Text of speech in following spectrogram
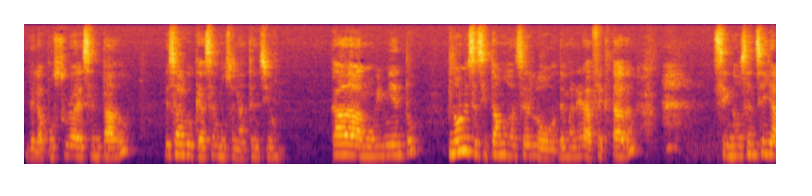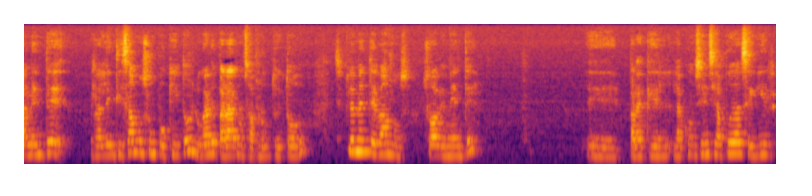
de la postura de sentado es algo que hacemos en atención. Cada movimiento no necesitamos hacerlo de manera afectada, sino sencillamente ralentizamos un poquito, en lugar de pararnos abrupto y todo, simplemente vamos suavemente eh, para que la conciencia pueda seguir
